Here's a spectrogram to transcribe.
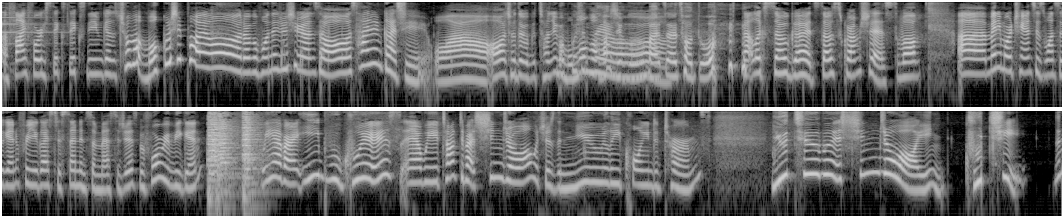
아, 5466님께서 초밥 먹고 싶어요. 라고 보내주시면서 사진까지. 와, 어, 저도 저녁을 못 먹고 먹어가지고. 싶네요. 맞아요. 저도. That looks so good, so scrumptious. Well, uh, many more chances once again for you guys to send in some messages. Before we begin, we have our 2부 quiz. And we talked about 신조어, which is the newly coined terms. 유튜브 신조어인 구취 는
